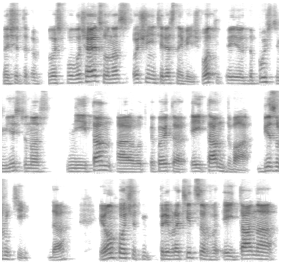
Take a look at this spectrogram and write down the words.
Значит, э, то есть получается у нас очень интересная вещь. Вот, э, допустим, есть у нас не Эйтан, а вот какой-то Эйтан 2, без руки, да? И он хочет превратиться в Эйтана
